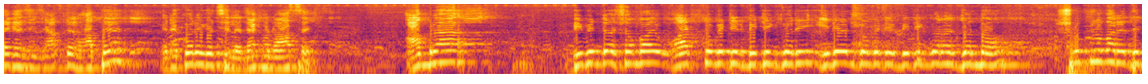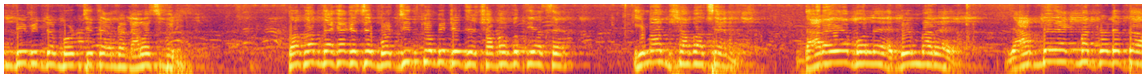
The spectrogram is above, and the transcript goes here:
দেখেছে যে আপনার হাতে এটা করে গেছিলেন, এখনও আছে। আমরা বিভিন্ন সময় ওয়ার্ড কমিটির মিটিং করি ইউনিয়ন কমিটির মিটিং করার জন্য শুক্রবারের দিন বিভিন্ন মসজিদে আমরা নামাজ পড়ি। তখন দেখা গেছে মসজিদ কমিটির যে সভাপতি আছেন, ইমাম সাহেব আছেন, দাঁড়াইয়া বলে মেম্বারে, যে আপনি একমাত্র নেতা,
